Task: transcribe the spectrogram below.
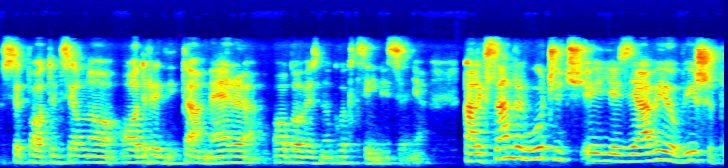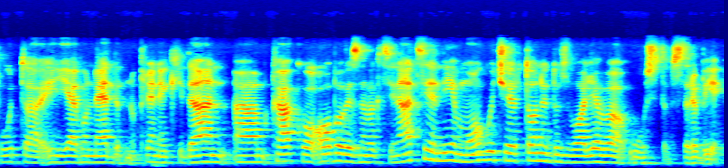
se potencijalno odredi ta mera obaveznog vakcinisanja. Aleksandar Vučić je izjavio više puta i evo nedavno, pre neki dan, kako obavezna vakcinacija nije moguća jer to ne dozvoljava Ustav Srbije.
